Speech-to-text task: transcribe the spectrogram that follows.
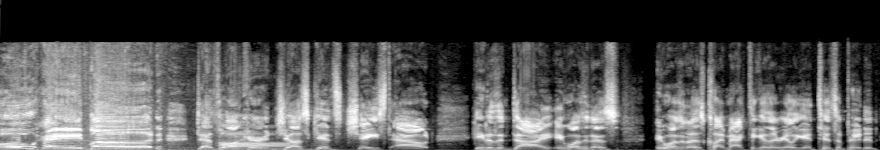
Oh, hey, bud! Deathwalker Aw. just gets chased out. He doesn't die. It wasn't as It wasn't as climactic as I really anticipated,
